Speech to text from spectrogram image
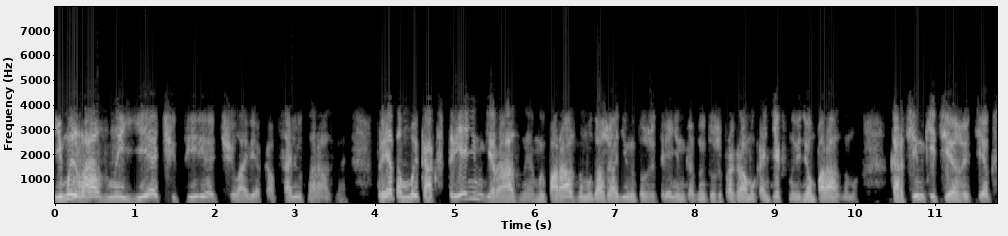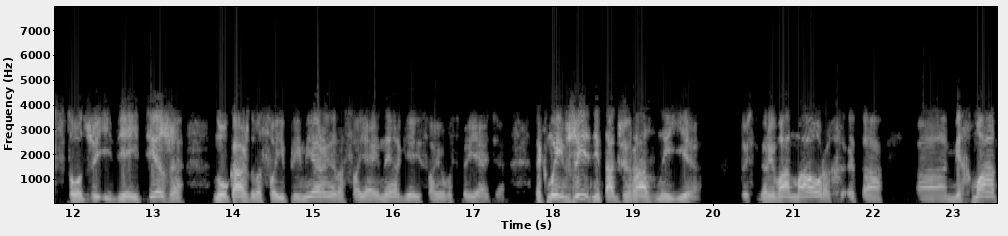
И мы разные четыре человека, абсолютно разные. При этом мы как в тренинге разные, мы по-разному, даже один и тот же тренинг, одну и ту же программу контекст мы ведем по-разному. Картинки те же, текст тот же, идеи те же, но у каждого свои примеры, своя энергия и свое восприятие. Так мы и в жизни также разные. То есть, например, Иван Маурах – это э, мехмат,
